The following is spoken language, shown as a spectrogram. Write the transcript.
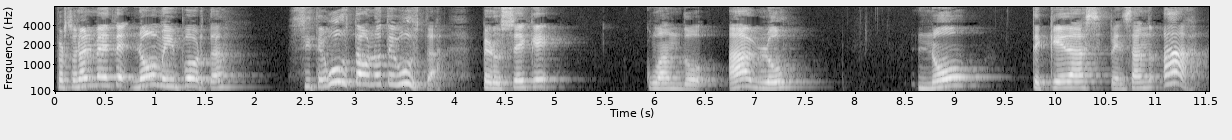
Personalmente no me importa si te gusta o no te gusta, pero sé que cuando hablo no te quedas pensando, ah,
